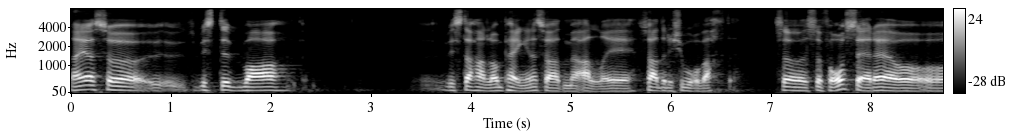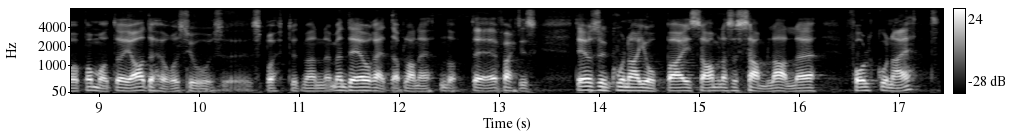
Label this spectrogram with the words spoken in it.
Nei, altså Hvis det var Hvis det handler om pengene, så hadde, aldri, så hadde det ikke vært verdt det. Så, så, for oss er det å, på en måte Ja, det høres jo sprøtt ut, men, men, det å redde planeten, da. Det er faktisk Det å kunne jobbe sammen, altså samle alle folk under ett.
